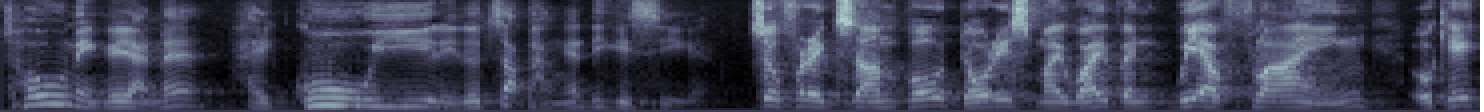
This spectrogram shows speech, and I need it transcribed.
聰明嘅人咧係故意嚟到執行一啲嘅事嘅。 So, for example, Doris, my wife, when we are flying, okay,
